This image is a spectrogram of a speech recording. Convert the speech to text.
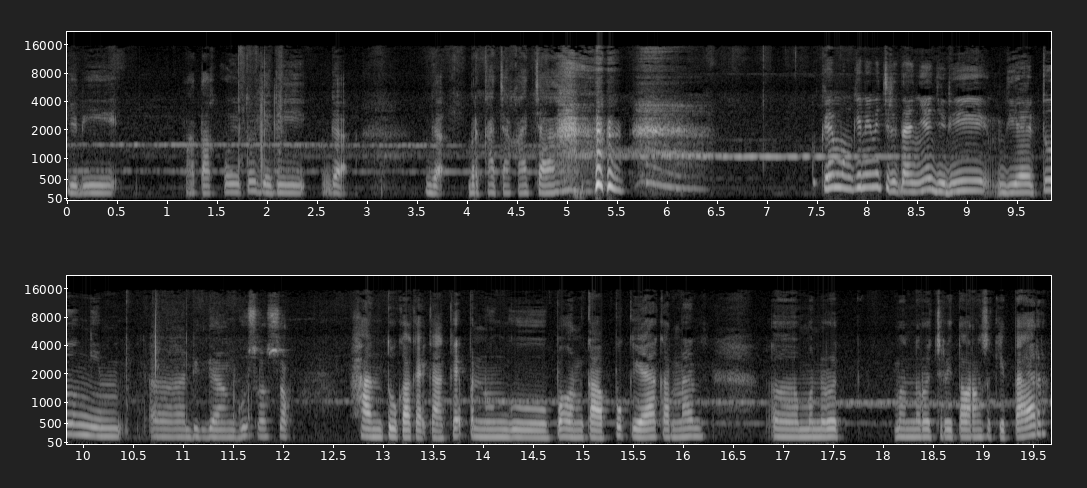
Jadi mataku itu jadi nggak nggak berkaca-kaca. Oke, mungkin ini ceritanya jadi dia itu ngim uh, diganggu sosok hantu kakek-kakek penunggu pohon kapuk ya karena uh, menurut menurut cerita orang sekitar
